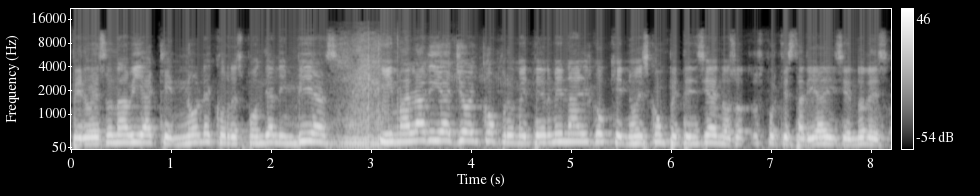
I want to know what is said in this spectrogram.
Pero es una vía que no le corresponde al Invías y mal haría yo en comprometerme en algo que no es competencia de nosotros porque estaría diciéndoles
